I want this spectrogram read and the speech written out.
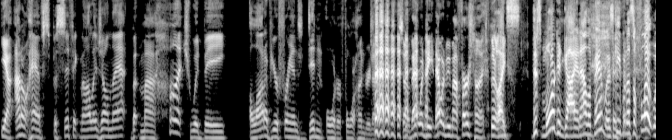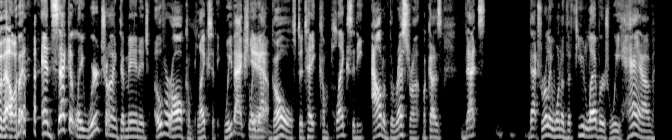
Yeah, I don't have specific knowledge on that, but my hunch would be a lot of your friends didn't order 400 so that would be that would be my first hunch. They're like this morgan guy in alabama is keeping us afloat without but, and secondly we're trying to manage overall complexity. We've actually yeah. got goals to take complexity out of the restaurant because that's that's really one of the few levers we have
